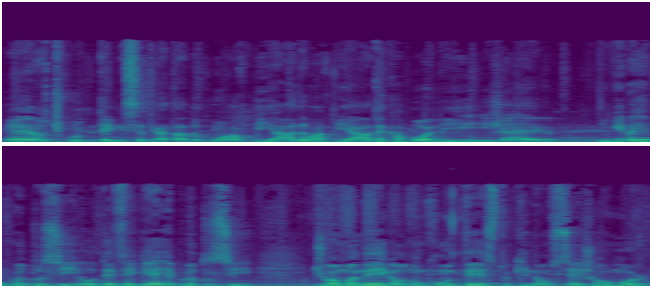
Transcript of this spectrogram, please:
É, tipo, tem que ser tratado como uma piada, uma piada, acabou ali e já era. Ninguém vai reproduzir ou deveria reproduzir de uma maneira ou num contexto que não seja um humor.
